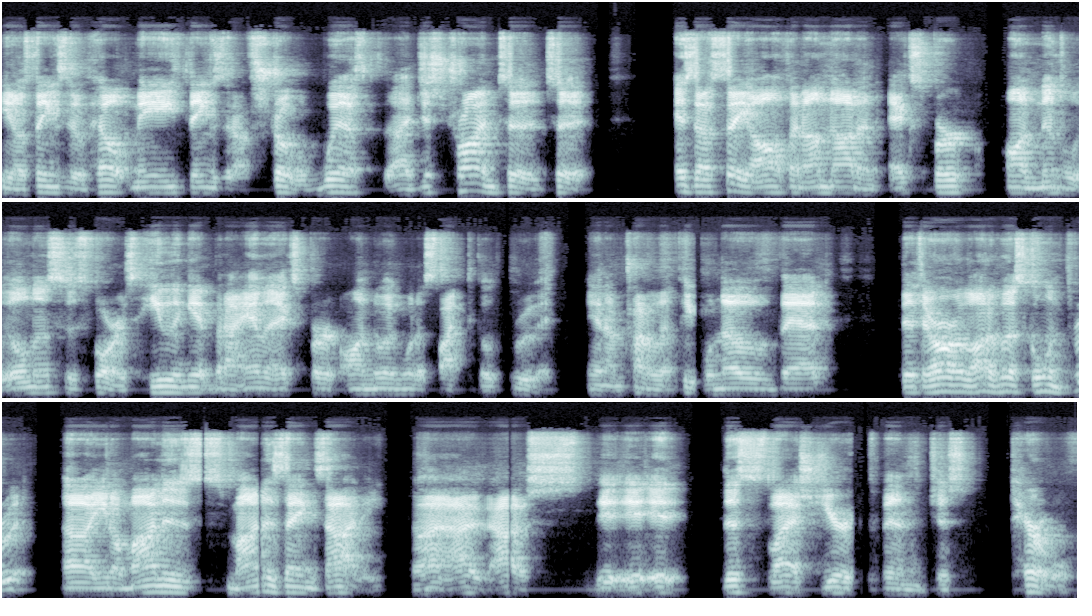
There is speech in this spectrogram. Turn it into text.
you know things that have helped me things that i've struggled with. Uh, just trying to to as i say often i'm not an expert on mental illness as far as healing it but i am an expert on knowing what it's like to go through it. And i'm trying to let people know that that there are a lot of us going through it. Uh, you know mine is mine is anxiety. I i, I it, it, this last year has been just terrible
